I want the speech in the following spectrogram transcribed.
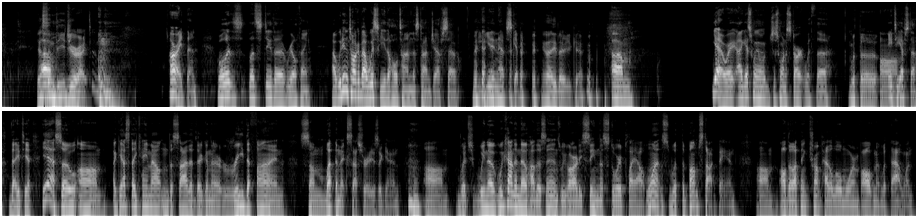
Yes, Um, indeed, you're right. All right then. Well, let's let's do the real thing. Uh, we didn't talk about whiskey the whole time this time, Jeff. So you, you didn't have to skip it. hey, there you go. Um, yeah, I guess we just want to start with the With the um, ATF stuff. The ATF. Yeah, so um I guess they came out and decided they're going to redefine some weapon accessories again. Um which we know we kind of know how this ends. We've already seen this story play out once with the bump stock ban. Um although I think Trump had a little more involvement with that one.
